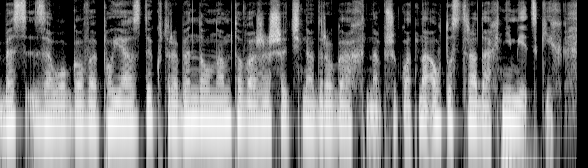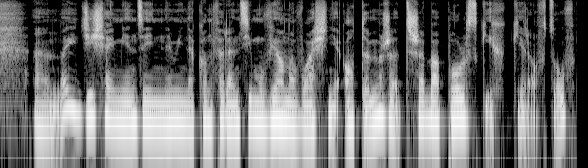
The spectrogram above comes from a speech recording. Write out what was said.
bezzałogowe pojazdy, które będą nam towarzyszyć na drogach, na przykład na autostradach niemieckich. E, No i dzisiaj między innymi na konferencji mówiono właśnie o tym, że trzeba polskich kierowców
